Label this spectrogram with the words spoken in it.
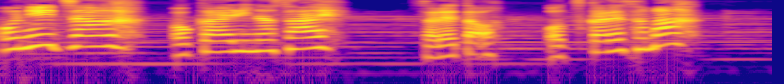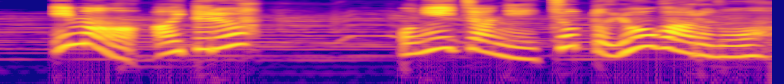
お兄ちゃんお帰りなさい。それとお疲れ様。今空いてる？お兄ちゃんにちょっと用があるの。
